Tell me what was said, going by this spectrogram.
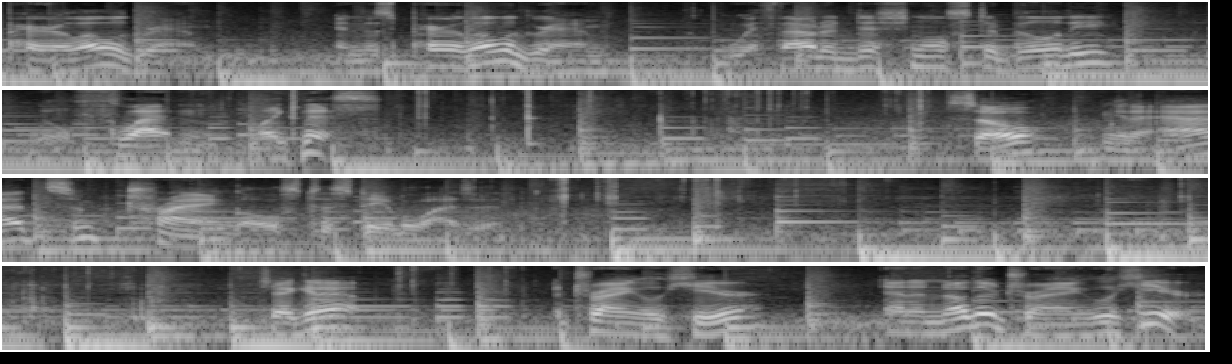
Parallelogram. And this parallelogram, without additional stability, will flatten like this. So I'm gonna add some triangles to stabilize it. Check it out. A triangle here and another triangle here.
